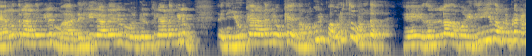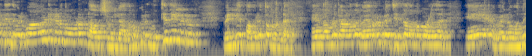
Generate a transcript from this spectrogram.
കേരളത്തിലാണെങ്കിലും ഡൽഹിയിലാണെങ്കിലും ഗൾഫിലാണെങ്കിലും ഇനി യു കെയിലാണെങ്കിലും ഒക്കെ നമുക്കൊരു പൗരത്വം ഉണ്ട് ഏ ഇതെല്ലാം അപ്പോൾ ഇനിയും നമ്മളിവിടെ കിടന്ന് ഇത് ഒരുപാട് കിടന്ന് ഓടേണ്ട ആവശ്യമില്ല. നമുക്കൊരു നിത്യതയിലൊരു വലിയ പൗരത്വമുണ്ട്. നമ്മൾ കാണുന്ന വേറൊരു ചിന്ത നമുക്കുള്ളത് ഏ പിന്നെ ഒന്ന്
